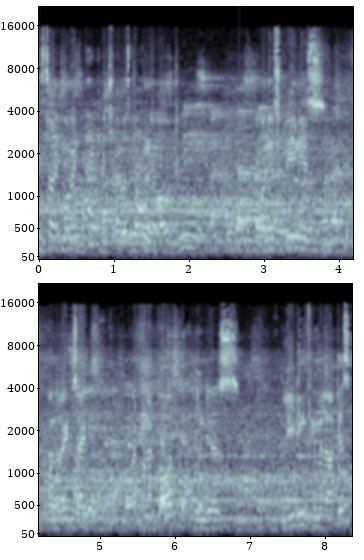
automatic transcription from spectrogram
historic moment which I was talking about on your screen is on the right side Arpana Caur, India's leading female artist.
